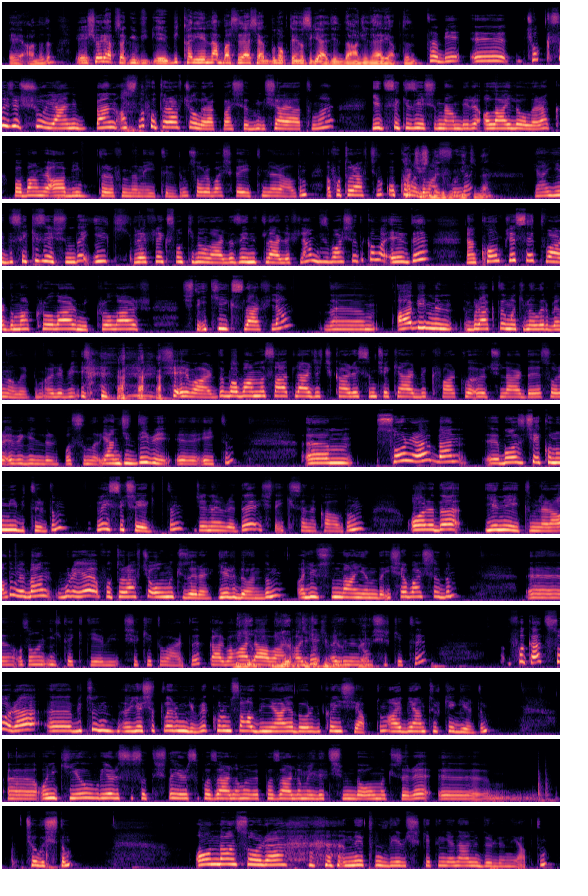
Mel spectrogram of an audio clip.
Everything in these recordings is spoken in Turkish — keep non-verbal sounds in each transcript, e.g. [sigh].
e, anladım. E, şöyle yapsak bir, e, bir kariyerinden bahsedersen bu noktaya nasıl geldin? Daha önce neler yaptın? Tabii. e, çok kısaca şu yani ben aslında fotoğrafçı olarak başladım iş hayatıma. 7-8 yaşından beri alaylı olarak babam ve abim tarafından eğitildim. Sonra başka eğitimler aldım. Ya, fotoğrafçılık okumadım Kaç yaşındaydı aslında. bu eğitimler? Yani 7-8 yaşında ilk refleks makinalarla, zenitlerle falan biz başladık ama evde yani komple set vardı. Makrolar, mikrolar, işte 2x'ler falan. Ee, abimin bıraktığı makinaları ben alırdım. Öyle bir [laughs] şey vardı. Babamla saatlerce çıkar resim çekerdik farklı ölçülerde. Sonra eve gelir basılır. Yani ciddi bir eğitim. Ee, sonra ben e, Boğaziçi ekonomiyi bitirdim ve İsviçre'ye gittim. Cenevre'de işte iki sene kaldım. O arada yeni eğitimler aldım ve ben buraya fotoğrafçı olmak üzere geri döndüm. Ali Üstünden yanında işe başladım. Ee, o zaman İltek diye bir şirketi vardı. Galiba Biliyorum, hala var biliyorum, Ali, Ali'nin o evet. şirketi. Fakat sonra e, bütün e, yaşıtlarım gibi kurumsal dünyaya doğru bir kayış yaptım. IBM Türkiye girdim. E, 12 yıl yarısı satışta, yarısı pazarlama ve pazarlama iletişiminde olmak üzere e, çalıştım. Ondan sonra [laughs] Netbull diye bir şirketin genel müdürlüğünü yaptım.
